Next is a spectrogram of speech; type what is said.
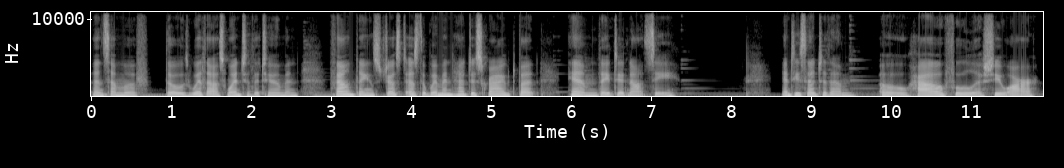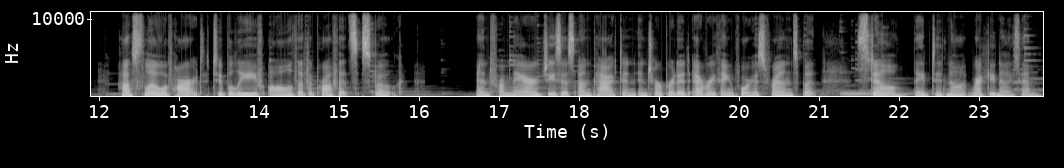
Then some of those with us went to the tomb and found things just as the women had described, but him they did not see. And he said to them, Oh, how foolish you are! How slow of heart to believe all that the prophets spoke! And from there, Jesus unpacked and interpreted everything for his friends, but still they did not recognize him.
